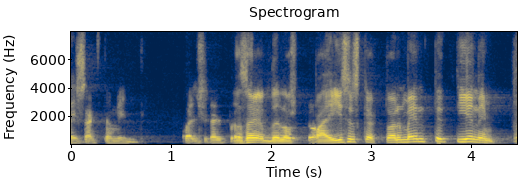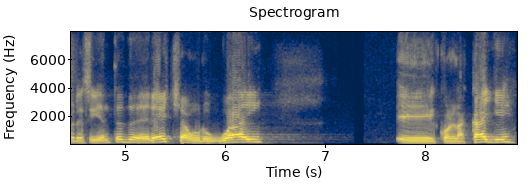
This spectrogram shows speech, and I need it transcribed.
exactamente. ¿Cuál será el No próximo? sé, de los países que actualmente tienen presidentes de derecha, Uruguay, eh, con la calle,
